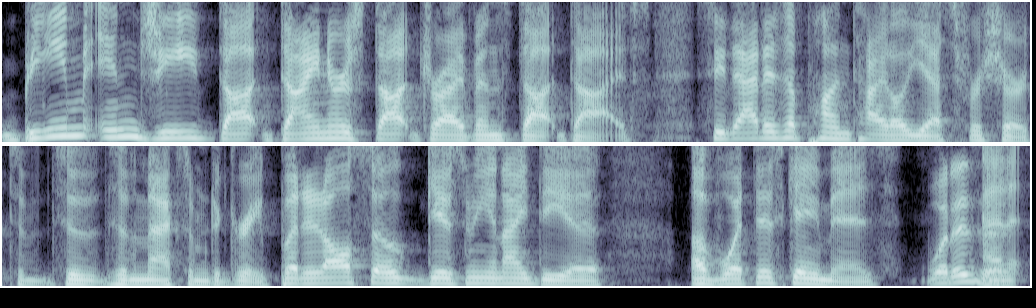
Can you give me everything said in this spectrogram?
beamng.diners.drive-ins.dives. See, that is a pun title, yes, for sure, to, to to the maximum degree. But it also gives me an idea of what this game is. What is it? And it,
